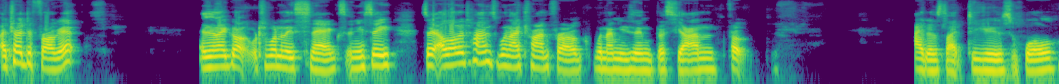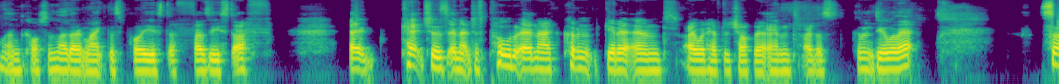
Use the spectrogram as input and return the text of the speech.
I tried to frog it. And then I got to one of these snags and you see so a lot of times when I try and frog when I'm using this yarn I just like to use wool and cotton. I don't like this polyester fuzzy stuff. It catches and it just pulled and I couldn't get it and I would have to chop it and I just couldn't deal with it so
